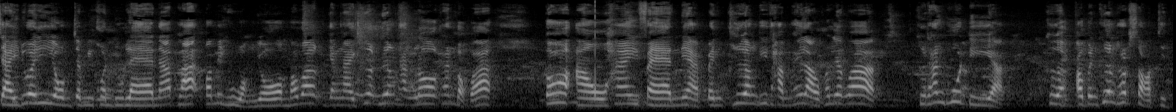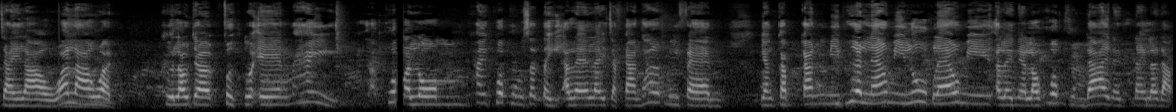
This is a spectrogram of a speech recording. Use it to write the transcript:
ใจด้วยที่โยมจะมีคนดูแลนะ พระก็ไม่ห่วงโยม เพราะว่ายังไงเครื่องเรื่องทางโลกท่านบอกว่า ก็เอาให้แฟนเนี่ยเป็นเครื่องที่ทำให้เราเขาเรียกว่า คือท่านพูดดีอะคือเอาเป็นเครื่องทดสอบจิตใจเราว่าเราอะคือเราจะฝึกตัวเองไม่ให้ ควบอารมณ์ให้ควบคุมสติอะไรอะไรจากการถ้ามีแฟน อย่างกับการมีเพื่อนแล้วมีลูกแล้วมีอะไรเนี่ยเราควบคุมได้ในในระดับ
